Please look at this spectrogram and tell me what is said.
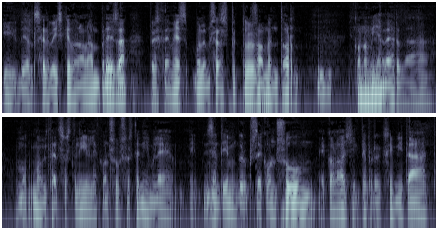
i dels serveis que dona l'empresa, però és que a més volem ser respectuosos amb l'entorn. -hmm. Economia verda, mobilitat sostenible, consum sostenible, incentivem grups de consum, ecològic, de proximitat,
